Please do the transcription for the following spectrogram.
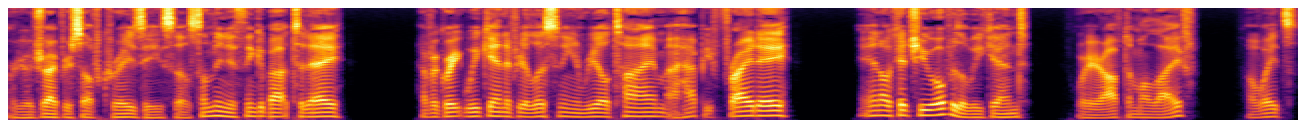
or you'll drive yourself crazy. So, something to think about today. Have a great weekend if you're listening in real time. A happy Friday. And I'll catch you over the weekend where your optimal life awaits.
